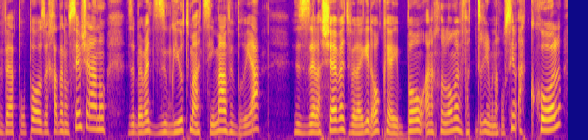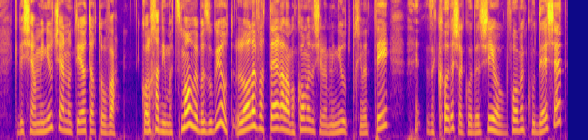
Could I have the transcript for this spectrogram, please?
ואפרופו, זה אחד הנושאים שלנו, זה באמת זוגיות מעצימה ובריאה. זה לשבת ולהגיד, אוקיי, בואו, אנחנו לא מוותרים, אנחנו עושים הכל כדי שהמיניות שלנו תהיה יותר טובה. כל אחד עם עצמו ובזוגיות. לא לוותר על המקום הזה של המיניות. מבחינתי, זה קודש הקודשים, אפרופו מקודשת.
